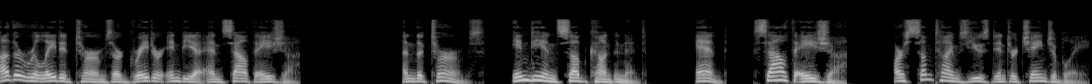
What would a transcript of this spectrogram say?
Other related terms are Greater India and South Asia. And the terms, "'Indian subcontinent' and "'South Asia' are sometimes used interchangeably.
